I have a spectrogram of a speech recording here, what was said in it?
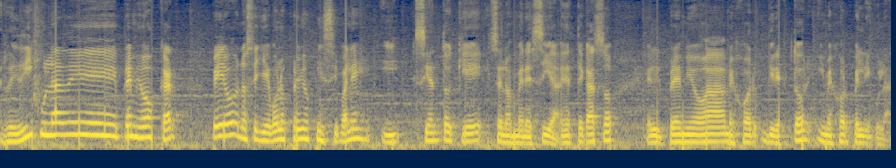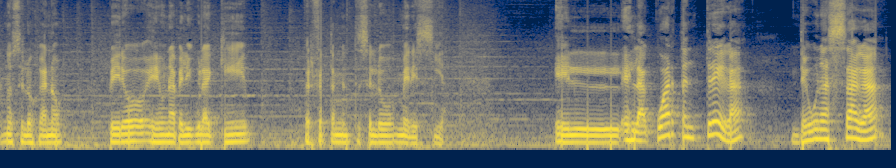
ridícula de premios Oscar, pero no se llevó los premios principales y siento que se los merecía. En este caso, el premio a mejor director y mejor película. No se los ganó, pero es una película que perfectamente se lo merecía. Es la cuarta entrega de una saga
